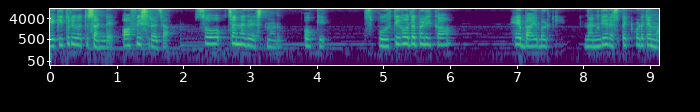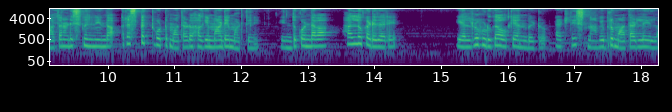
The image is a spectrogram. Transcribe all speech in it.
ಹೇಗಿದ್ರು ಇವತ್ತು ಸಂಡೇ, ಆಫೀಸ್ ರಜಾ. ಸೊ ಚೆನ್ನಾಗಿ ರೆಸ್ಟ್ ಮಾಡು. ಓಕೆ ಸ್ಫೂರ್ತಿ ಹೋದ ಬಳಿಕ, ಹೇ ಬಾಯ್ ಬಡ್ಕಿ, ನನಗೆ ರೆಸ್ಪೆಕ್ಟ್ ಕೊಡದೆ ಮಾತನಾಡಿಸಿದ ನಿನ್ನಿಂದ ರೆಸ್ಪೆಕ್ಟ್ ಕೊಟ್ಟು ಮಾತಾಡೋ ಹಾಗೆ ಮಾಡೇ ಮಾಡ್ತೀನಿ. ಎಂದುಕೊಂಡವ? ಹಲ್ಲು ಕಡಿದರೆ? ಎಲ್ಲರೂ ಹುಡುಗ ಓಕೆ ಅಂದ್ಬಿಟ್ರು. ಅಟ್ಲೀಸ್ಟ್ ನಾವಿಬ್ಬರು ಮಾತಾಡಲೇ ಇಲ್ಲ.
